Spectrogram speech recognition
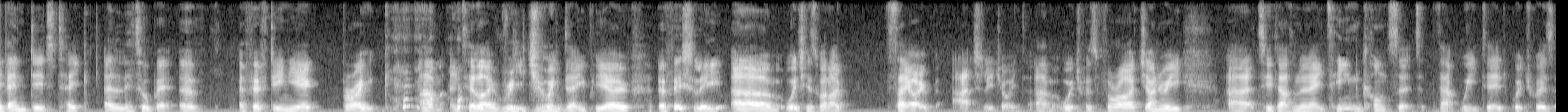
I then did take a little bit of a 15 year break um, until I rejoined APO officially, um, which is when I say I actually joined, um, which was for our January uh, 2018 concert that we did, which was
